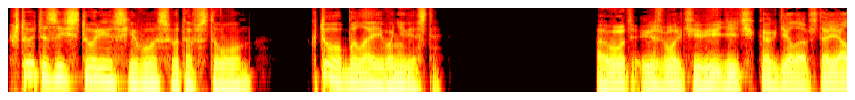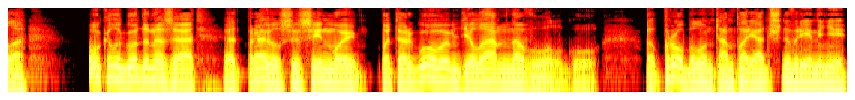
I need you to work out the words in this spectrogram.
Что это за история с его сватовством? Кто была его невеста? — А вот, извольте видеть, как дело обстояло. Около года назад отправился сын мой по торговым делам на Волгу. Пробыл он там порядочно времени,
